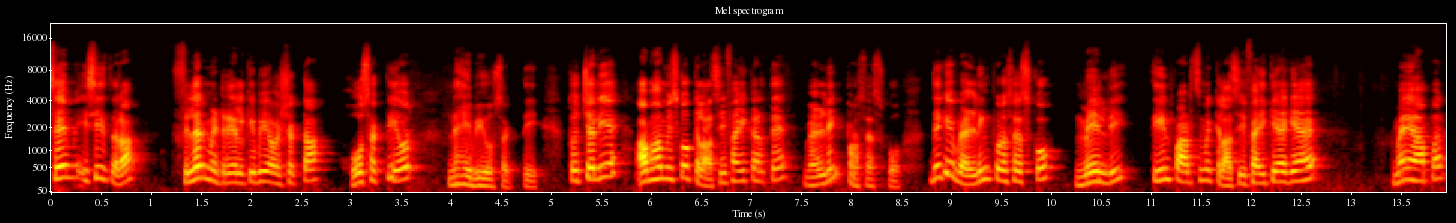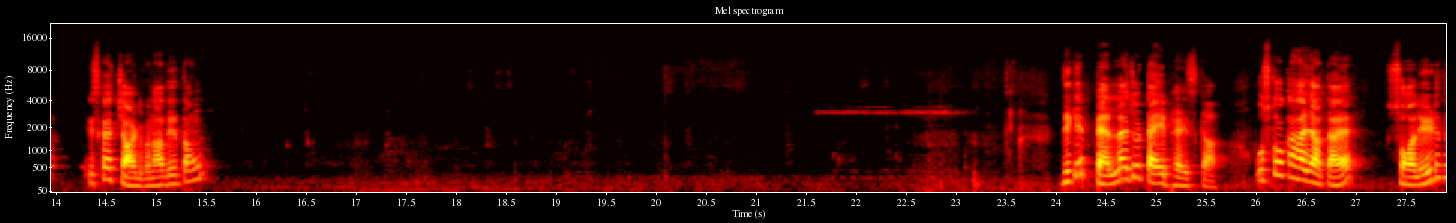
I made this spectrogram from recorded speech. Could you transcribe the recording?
सेम इसी तरह फिलर मटेरियल की भी आवश्यकता हो सकती है और नहीं भी हो सकती। तो चलिए, अब हम इसको क्लासीफाई करते हैं वेल्डिंग प्रोसेस को। देखिए वेल्डिंग प्रोसेस को मेनली तीन पार्ट्स में क्लासीफाई किया गया है। मैं यहाँ पर इसका चार्ट बना देता हूँ। देखिए, पहला जो टाइप है इसका, उसको कहा जाता है solid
